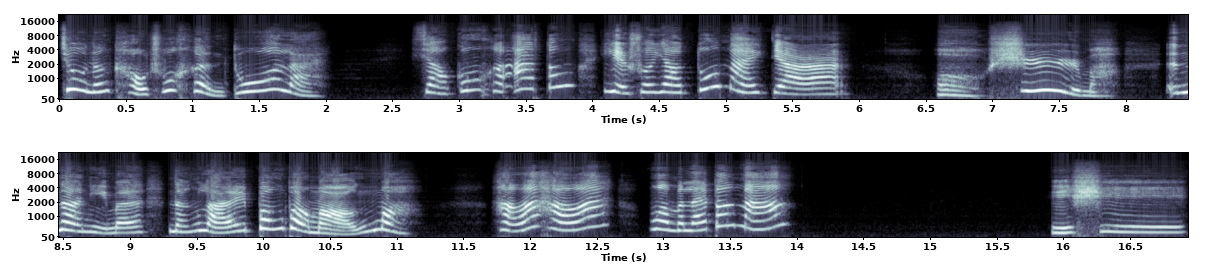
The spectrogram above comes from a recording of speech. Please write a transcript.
就能烤出很多来。小公和阿东也说要多买点儿。哦，是吗？那你们能来帮帮忙吗？好啊，好啊，我们来帮忙。于是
